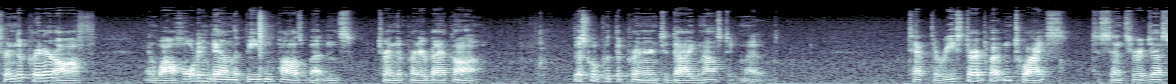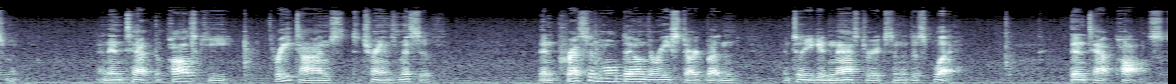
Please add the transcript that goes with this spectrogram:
Turn the printer off, and while holding down the feed and pause buttons, turn the printer back on. This will put the printer into diagnostic mode. Tap the restart button twice to sensor adjustment, and then tap the pause key three times to transmissive. Then press and hold down the restart button until you get an asterisk in the display. Then tap pause.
